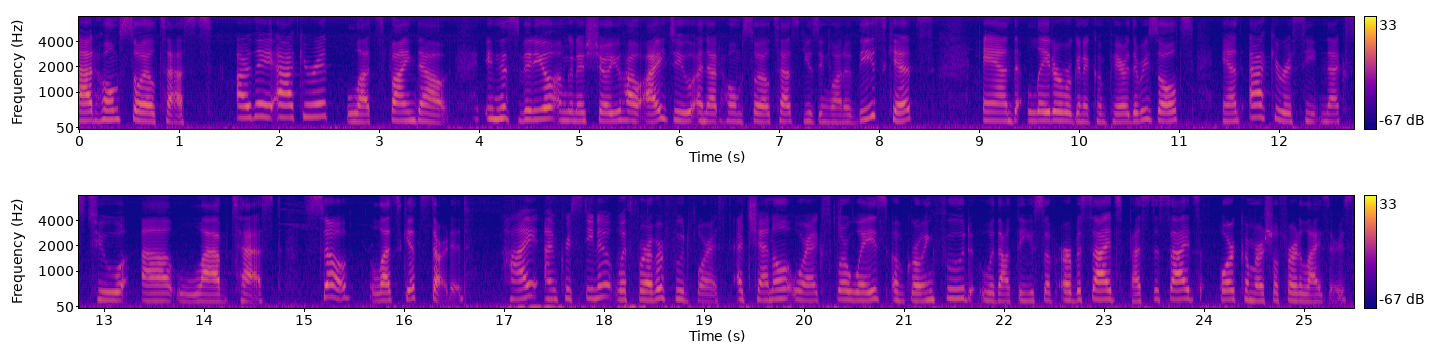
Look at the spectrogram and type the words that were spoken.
At-home soil tests. Are they accurate? Let's find out. In this video, I'm gonna show you how I do an at-home soil test using one of these kits. And later we're gonna compare the results and accuracy next to a lab test. So let's get started. Hi, I'm Christina with Forever Food Forest, a channel where I explore ways of growing food without the use of herbicides, pesticides, or commercial fertilizers.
